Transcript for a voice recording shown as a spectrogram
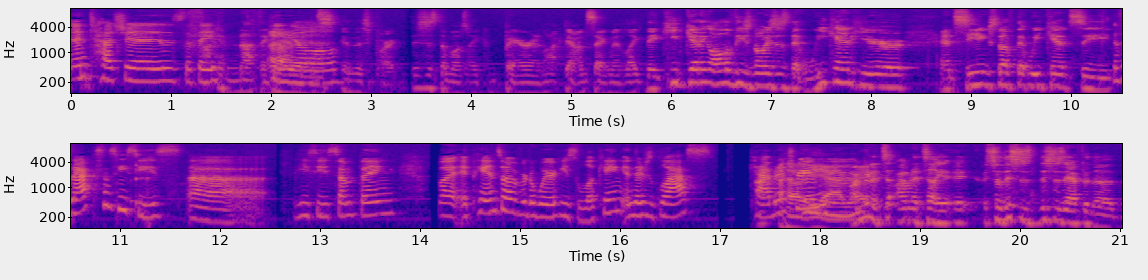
and touches that they. fucking nothing in, this, in this part. This is the most like barren lockdown segment. Like they keep getting all of these noises that we can't hear and seeing stuff that we can't see. Zach says he sees uh he sees something, but it pans over to where he's looking, and there's glass cabinetry. Oh, yeah, I'm gonna t- I'm gonna tell you. It, so this is this is after the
